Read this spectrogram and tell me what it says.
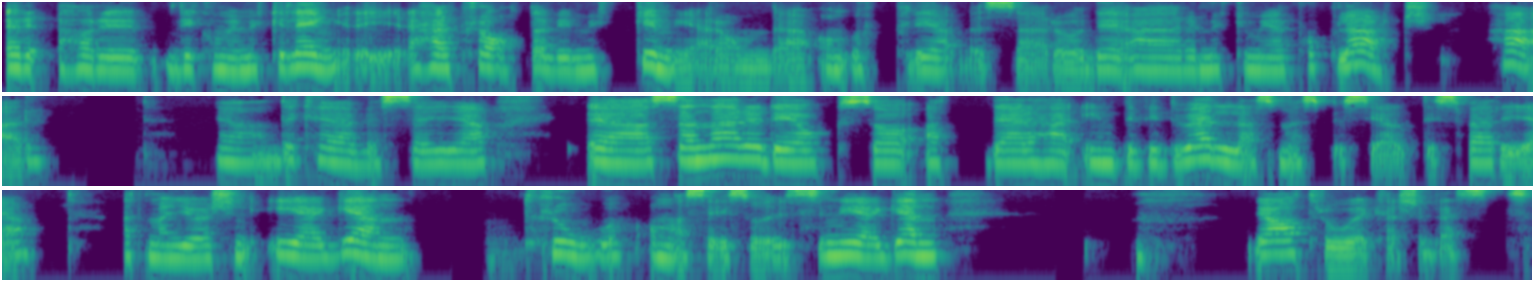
är, har det, vi kommit mycket längre i det. Här pratar vi mycket mer om det, om upplevelser och det är mycket mer populärt här. Ja, det kan jag väl säga. Eh, sen är det det också att det är det här individuella som är speciellt i Sverige. Att man gör sin egen tro, om man säger så, sin egen, ja, tro är kanske bäst.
